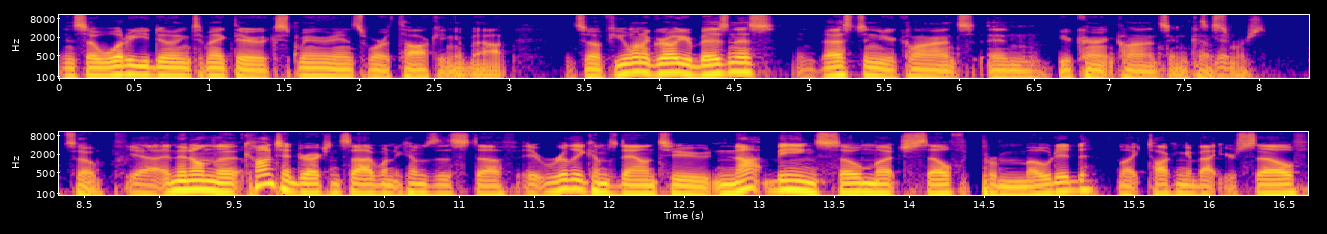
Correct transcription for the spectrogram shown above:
And so what are you doing to make their experience worth talking about? And so if you want to grow your business, invest in your clients and your current clients and customers. So Yeah, and then on the content direction side, when it comes to this stuff, it really comes down to not being so much self promoted, like talking about yourself.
